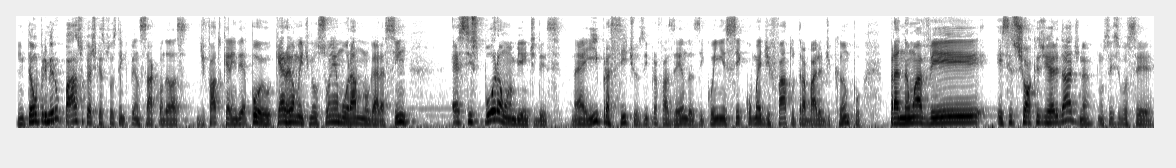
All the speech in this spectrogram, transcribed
Então, o primeiro passo que eu acho que as pessoas têm que pensar quando elas de fato querem... Pô, eu quero realmente... Meu sonho é morar num lugar assim é se expor a um ambiente desse, né? Ir para sítios, ir para fazendas e conhecer como é de fato o trabalho de campo para não haver esses choques de realidade, né? Não sei se você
